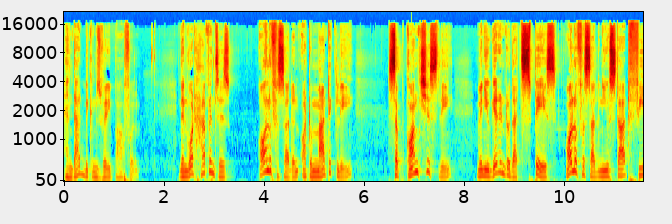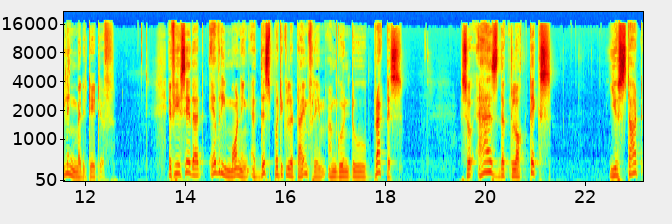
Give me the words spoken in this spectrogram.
and that becomes very powerful. Then, what happens is all of a sudden, automatically, subconsciously, when you get into that space, all of a sudden you start feeling meditative. If you say that every morning at this particular time frame, I'm going to practice. So as the clock ticks, you start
